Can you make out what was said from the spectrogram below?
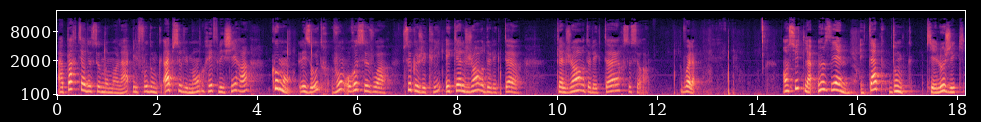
À partir de ce moment-là, il faut donc absolument réfléchir à comment les autres vont recevoir ce que j'écris et quel genre de lecteur, quel genre de lecteur ce sera. Voilà. Ensuite, la onzième étape, donc qui est logique,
